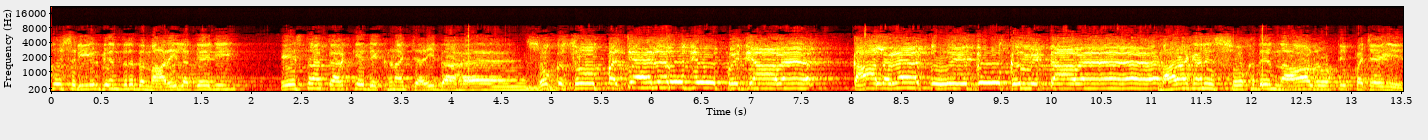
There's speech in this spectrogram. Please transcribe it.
ਕੋਈ ਸਰੀਰ ਦੇ ਅੰਦਰ ਬਿਮਾਰੀ ਲੱਗੇਗੀ। ਇਸ ਤਰ੍ਹਾਂ ਕਰਕੇ ਦੇਖਣਾ ਚਾਹੀਦਾ ਹੈ। ਸੁਖ ਸੋ ਪਚੈ ਨ ਰੁਜੋ ਪਜਾਵੇ ਕਾਲ ਰਹਿ ਤੋਏ ਦੁਖ ਮਿਟਾਵੇ। ਮਹਾਰਾਜ ਕਹਿੰਦੇ ਸੁੱਖ ਦੇ ਨਾਲ ਰੋਟੀ ਪਚੇਗੀ।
